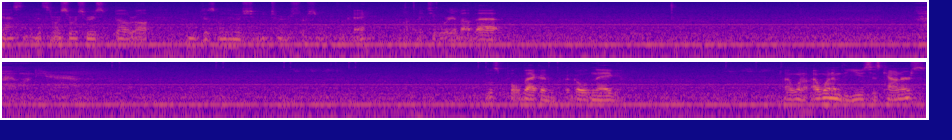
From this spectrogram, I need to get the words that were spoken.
Cast it's more sorcery spell roll. Just one damage to turn sorcery. Okay. I'm not really too worried about that. Alright, one here. Let's pull back a, a golden egg. I want I want him to use his counters.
